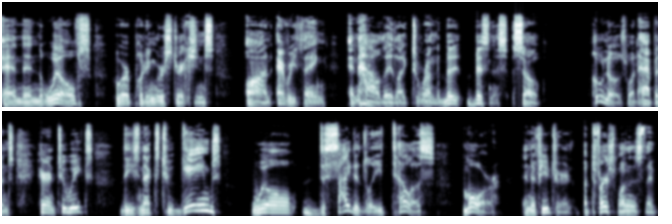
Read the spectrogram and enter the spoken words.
and then the Wilfs, who are putting restrictions on everything and how they like to run the bu- business. So, who knows what happens here in two weeks? These next two games will decidedly tell us more in the future. But the first one is they've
